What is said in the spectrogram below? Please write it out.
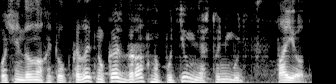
Очень давно хотел показать, но каждый раз на пути у меня что-нибудь встает.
